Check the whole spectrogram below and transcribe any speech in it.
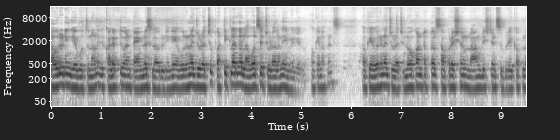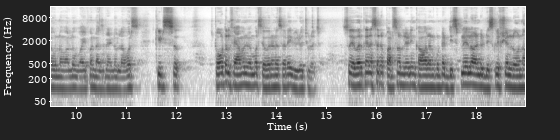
లవ్ రీడింగ్ చేయబోతున్నాను. ఇది collective and timeless love reading ఎవరైనా చూడొచ్చు. పర్టికులర్గా లవర్సే చూడాలని ఏమీ లేదు. ఓకేనా ఫ్రెండ్స్ ఓకే ఎవరైనా చూడొచ్చు. No contact or separation long distance బ్రేకప్లో ఉన్న వాళ్ళు wife and husband lovers kids total family members ఎవరైనా సరే ఈ వీడియో చూడొచ్చు. సో ఎవరికైనా సరే పర్సనల్ రీడింగ్ కావాలనుకుంటే డిస్ప్లేలో అండ్ డిస్క్రిప్షన్లో నా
